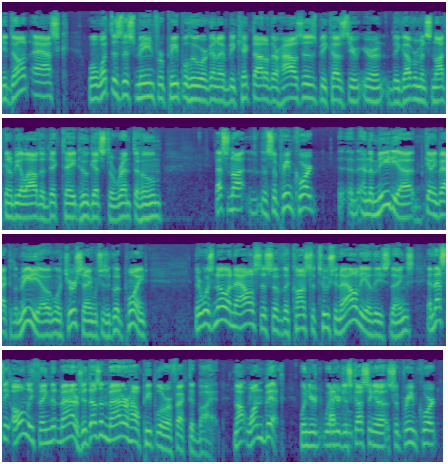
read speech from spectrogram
You don't ask, well, what does this mean for people who are going to be kicked out of their houses because you're, you're, the government's not going to be allowed to dictate who gets to rent to whom? That's not, the Supreme Court and the media, getting back to the media, what you're saying, which is a good point, there was no analysis of the constitutionality of these things, and that's the only thing that matters. It doesn't matter how people are affected by it, not one bit. When you're when you're discussing a Supreme Court,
